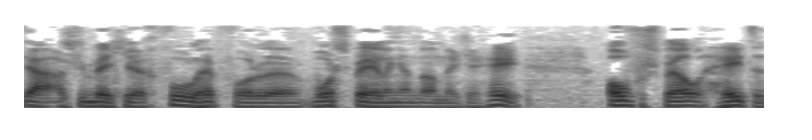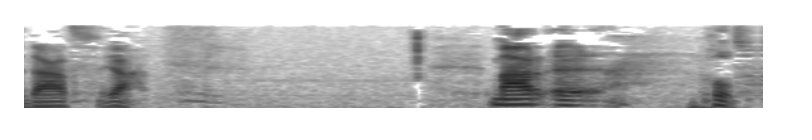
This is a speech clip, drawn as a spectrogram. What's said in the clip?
Ja, als je een beetje gevoel hebt voor uh, woordspelingen, dan denk je, hé, hey, overspel, hete daad, ja. Maar, uh, goed.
